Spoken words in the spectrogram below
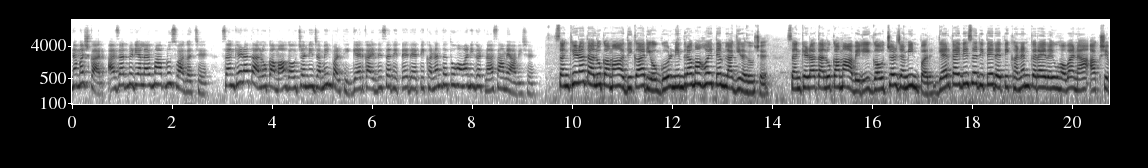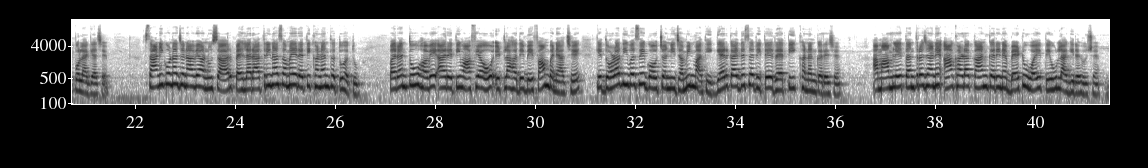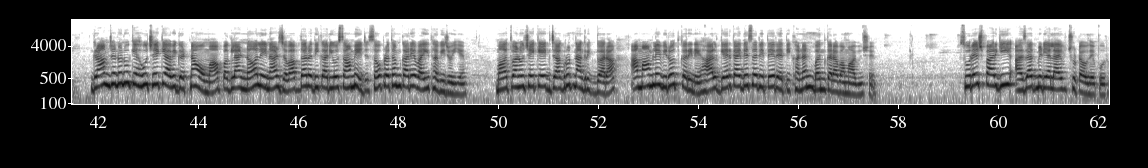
નમસ્કાર. આઝાદ મીડિયા લાઈવમાં આપનું સ્વાગત છે. સંખેડા તાલુકામાં ગૌચરની જમીન પરથી ગેરકાયદેસર રીતે રેતી ખનન થતું હોવાની ઘટના સામે આવી છે. સંખેડા તાલુકામાં અધિકારીઓ ઘોર નિંદ્રામાં હોય તેમ લાગી રહ્યું છે. સંખેડા તાલુકામાં આવેલી ગૌચર જમીન પર ગેરકાયદેસર રીતે રેતી ખનન કરાઈ રહ્યું હોવાના આક્ષેપો લાગ્યા છે. સ્થાનિકોના જણાવ્યા અનુસાર, પહેલાં રાત્રિના સમયે રેતી ખનન થતું હતું. પરંતુ હવે આ રેતી માફિયાઓ એટલા હદે બેફામ બન્યા છે કે ધોળા દિવસે ગૌચરની જમીનમાંથી ગેરકાયદેસર રીતે રેતી ખનન કરે છે. આ મામલે તંત્ર જાણે આંખ આડા કાન કરીને બેઠું હોય તેવું લાગી રહ્યું છે. ગ્રામજનોનું કહેવું છે કે આવી ઘટનાઓમાં પગલાં ન લેનાર જવાબદાર અધિકારીઓ સામે જ સૌપ્રથમ કાર્યવાહી થવી જોઈએ. મહત્વનું છે કે એક જાગૃત નાગરિક દ્વારા આ મામલે વિરોધ કરીને હાલ ગેરકાયદેસર રીતે રહેતી ખનન બંધ કરાવવામાં આવ્યું છે. Suresh Pargi, Azad media live, Chhota Udepur.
